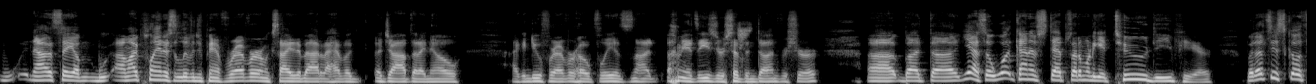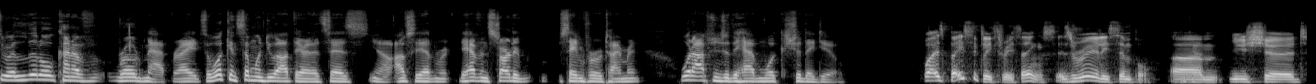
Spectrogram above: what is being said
now let's say um, my plan is to live in Japan forever. I'm excited about it. I have a, a job that I know I can do forever. Hopefully, it's not. I mean, it's easier said than done for sure. Uh, but uh, yeah, so what kind of steps? I don't want to get too deep here, but let's just go through a little kind of roadmap, right? So, what can someone do out there that says, you know, obviously they haven't they haven't started saving for retirement. What options do they have, and what should they do? Well, it's basically three things. It's really simple. Um, You should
